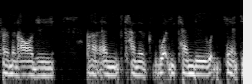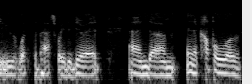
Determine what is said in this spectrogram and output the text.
terminology uh, and kind of what you can do, what you can't do, what's the best way to do it. And um, in a couple of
